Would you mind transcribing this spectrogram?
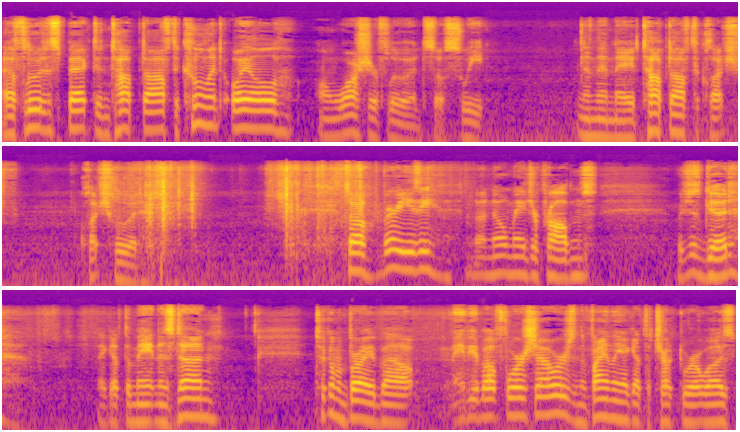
uh, fluid inspect and topped off the coolant oil on washer fluid. So sweet. And then they topped off the clutch clutch fluid. So very easy, no major problems, which is good. I got the maintenance done. Took them probably about maybe about four showers, and then finally I got the truck to where it was.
